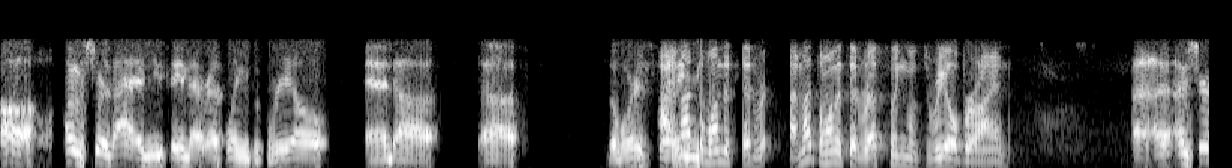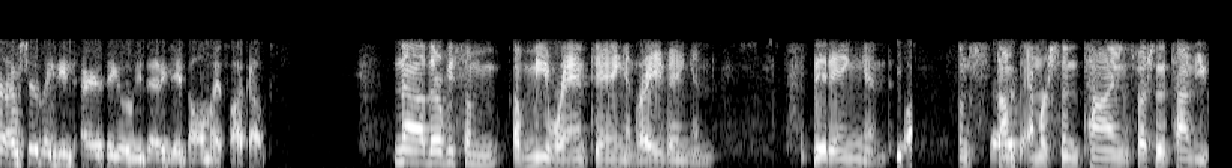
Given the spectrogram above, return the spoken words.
Oh, I'm sure that, and you saying that wrestling's real, and uh, uh, the worst thing. I'm not the one that said I'm not the one that said wrestling was real, Brian. Uh, I, I'm sure. I'm sure. Like the entire thing will be dedicated to all my fuck ups. No, there'll be some of me ranting and raving and spitting and some stump Emerson times, especially the time you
